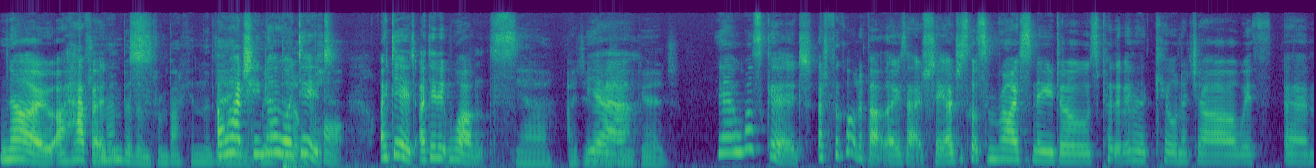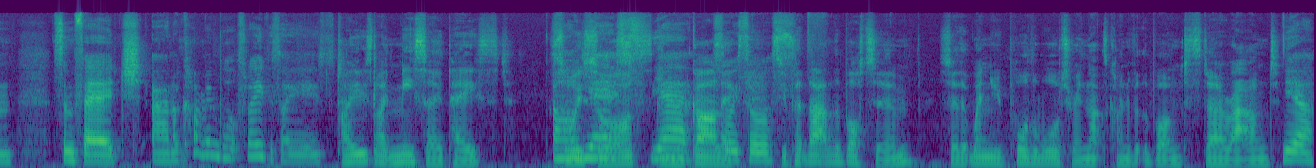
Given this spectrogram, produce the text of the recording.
No, I Do you haven't. remember them from back in the day? Oh, actually, We no, I did. pot. I did. I did it once. Yeah, I did. Yeah. It was really good. Yeah, it was good. I'd forgotten about those actually. I just got some rice noodles, put them in a Kilner jar with um, some veg, and I can't remember what flavours I used. I used like miso paste, oh, soy yes. sauce, yeah. and garlic. Soy sauce. So you put that at the bottom, so that when you pour the water in, that's kind of at the bottom to stir around. Yeah.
